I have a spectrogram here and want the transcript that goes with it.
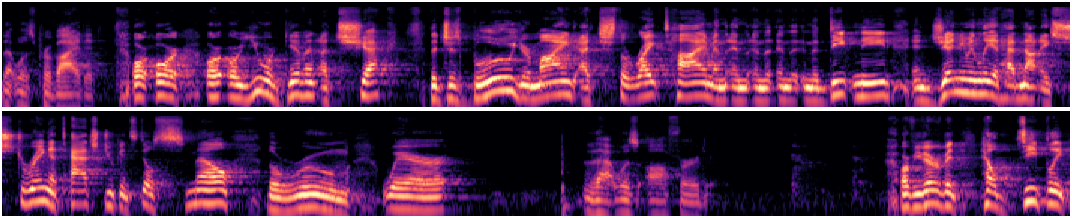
that was provided. Or, or, or, or you were given a check that just blew your mind at just the right time and in, in, in, the, in the deep need, and genuinely it had not a string attached. You can still smell the room where that was offered. Or if you've ever been held deeply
